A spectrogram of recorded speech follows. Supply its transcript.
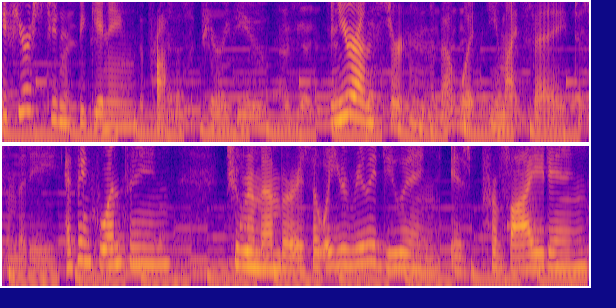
If you're a student beginning the process of peer review and you're uncertain about what you might say to somebody, I think one thing to remember is that what you're really doing is providing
